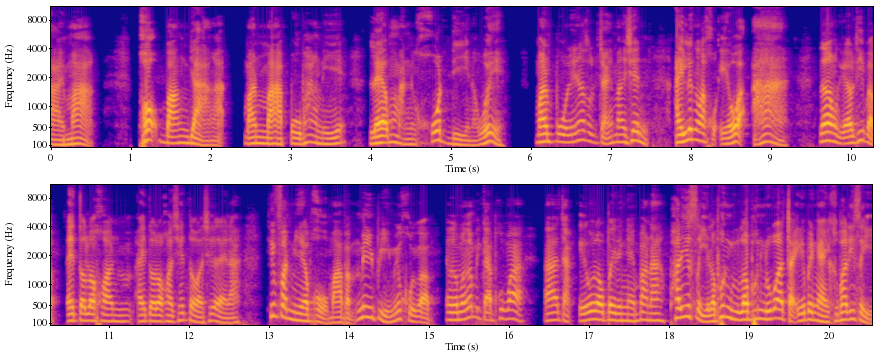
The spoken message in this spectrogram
ดายมาก เพราะบางอย่างอะ มันมาปูภาคนี้ แล้วมันโคตรดีนะเว้ยมันปูนี่น่าสนใจมากเช่น ไอเรื่องราวของเอลอะอ่าเรื่องของเอลที่แบบไอตัวละครไอตัวละครเช่นตัวชื่ออะไรนะที่ฟันเนียโผล่มาแบบไม่มีปีไม่คุยแบบเออมันก็มีการพูดว่าอ่าจากเอลเราเป็นยังไงบ้างนะภาคที่สี่เราเพิ่งเราเพิ่งรู้ว่าจากเอลเป็นไงคือภาคที่สี่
